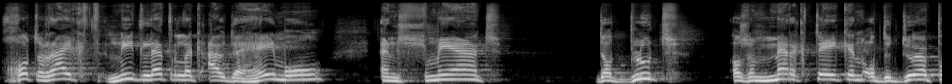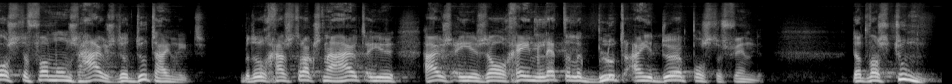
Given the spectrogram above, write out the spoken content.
God reikt niet letterlijk uit de hemel en smeert dat bloed als een merkteken op de deurposten van ons huis. Dat doet hij niet. Ik bedoel, ga straks naar huis en, je, zal geen letterlijk bloed aan je deurposten vinden. Dat was toen.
